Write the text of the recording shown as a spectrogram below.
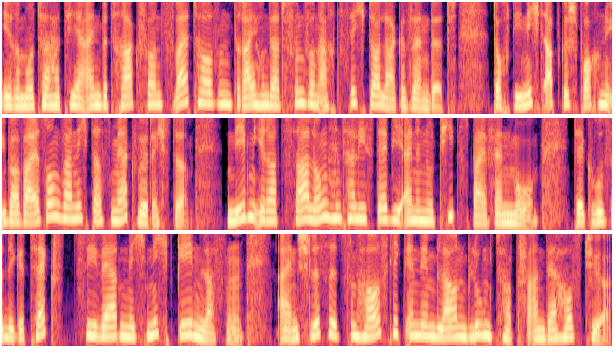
Ihre Mutter hatte ihr einen Betrag von 2385 Dollar gesendet. Doch die nicht abgesprochene Überweisung war war nicht das Merkwürdigste. Neben ihrer Zahlung hinterließ Debbie eine Notiz bei Venmo. Der gruselige Text, Sie werden mich nicht gehen lassen. Ein Schlüssel zum Haus liegt in dem blauen Blumentopf an der Haustür.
